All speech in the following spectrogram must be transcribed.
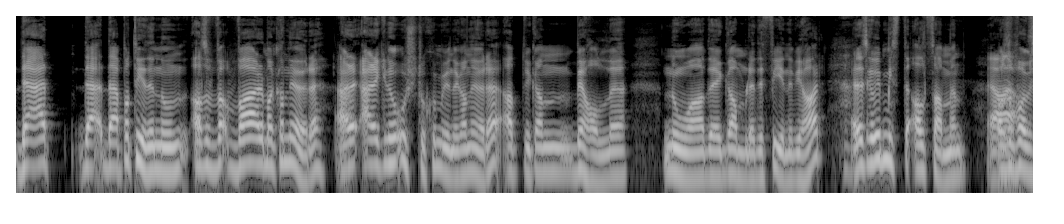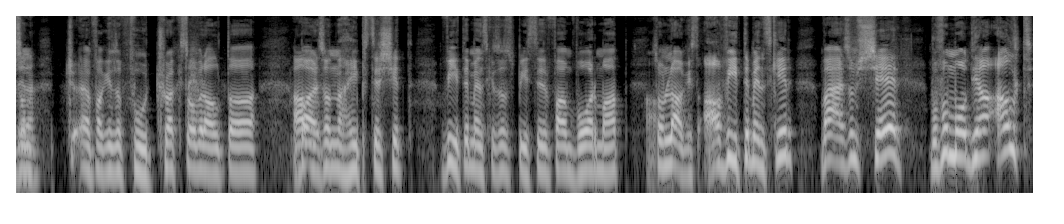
Det, er, det, det er på tide noen Altså, hva, hva er det man kan gjøre? Er, det- er det ikke noe Oslo kommune kan gjøre? At vi kan beholde noe av det gamle, det fine vi har? Eller skal vi miste alt sammen? Ja, og så får vi sånn eh, fucking sånn food trucks overalt, og bare sånn hipster-shit. Hvite mennesker som spiser vår mat, som lages av hvite mennesker. Hva er det som skjer? Hvorfor må de ha alt?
